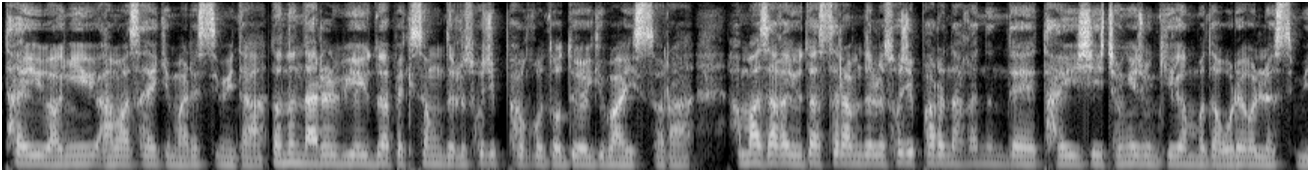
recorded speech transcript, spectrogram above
다윗 왕이 아마사에게 말했습니다. 너는 나를 위해 유다 백성들을 소집하고 너도 여기 와 있어라. 아마사가 유다 사람들을 소집하러 나갔는데 다윗이 정해준 기간보다 오래 걸렸습니다.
